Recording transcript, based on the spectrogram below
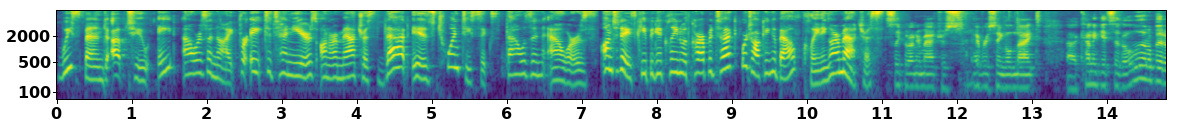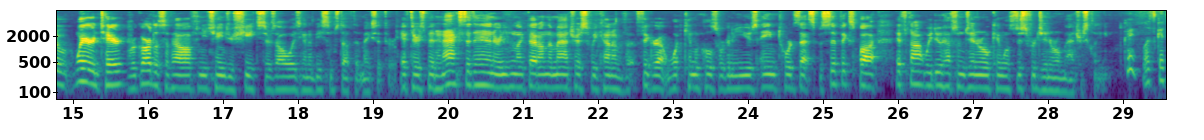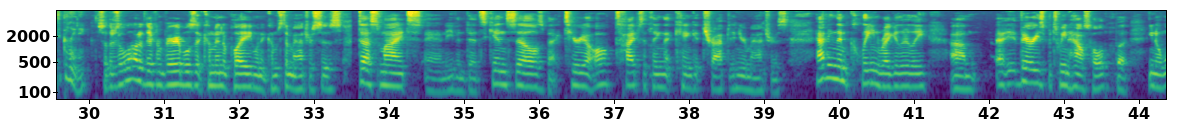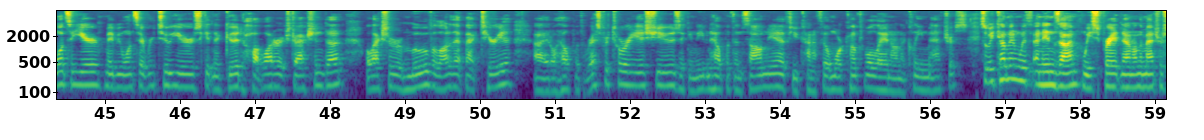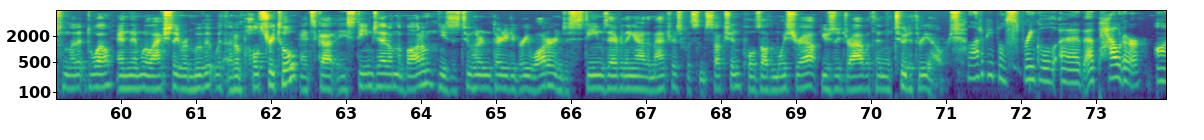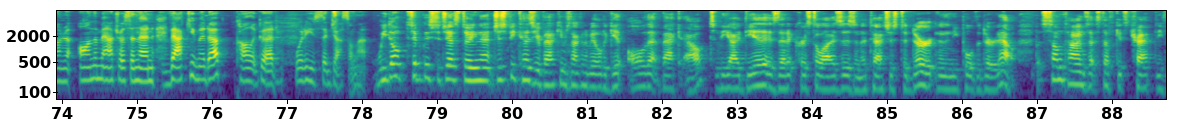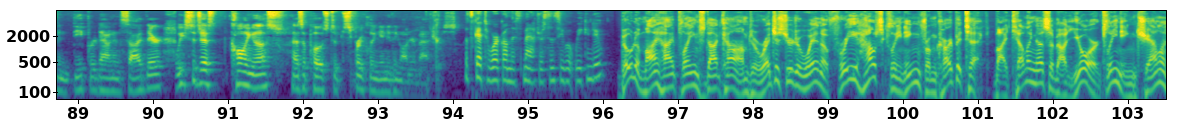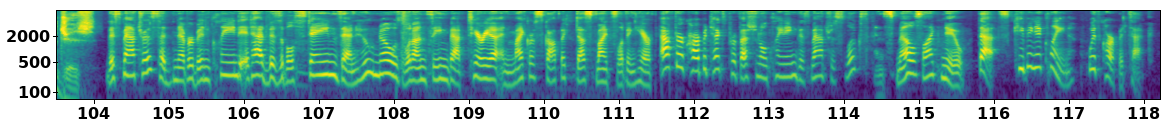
We spend up to eight hours a night for eight to 10 years on our mattress. That is 26,000 hours. On today's Keeping It Clean with Carpet Tech, we're talking about cleaning our mattress. Sleeping on your mattress every single night uh, kind of gets it a little bit of wear and tear. Regardless of how often you change your sheets, there's always going to be some stuff that makes it through. If there's been an accident or anything like that on the mattress, we kind of figure out what chemicals we're going to use aimed towards that specific spot. If not, we do have some general chemicals just for general mattress cleaning. Okay, let's get to cleaning. So there's a lot of different variables that come into play when it comes to mattresses. Dust mites and even dead skin cells, bacteria, all types of things that can get trapped in your mattress. Having them clean regularly um, it varies between household, but you know, once a year, maybe once every two years, getting a good hot water extraction done will actually remove a lot of that bacteria. Uh, it'll help with respiratory issues. It can even help with insomnia if you kind of feel more comfortable laying on a clean mattress. So we come in with an enzyme, we spray it down on the mattress and let it dwell, and then we'll actually remove it with an upholstery tool. It's got a steam jet on the bottom, uses 230 degree water and just steams everything out of the mattress with some suction, pulls all the moisture out, usually dry within two to three hours. A lot of people sprinkle a, a, powder on on the mattress and then vacuum it up. Call it good. What do you suggest on that? We don't typically suggest doing that just because your vacuum's not going to be able to get all of that back out. The idea is that it crystallizes and attaches to dirt and then you pull the dirt out. But sometimes that stuff gets trapped even deeper down inside there. We suggest calling us as opposed to sprinkling anything on your mattress. Let's get to work on this mattress and see what we can do. Go to myhighplains.com to register to win a free house cleaning from Carpet Tech by telling us about your cleaning challenges. This mattress had never been cleaned. It had visible stains and who knows what unseen bacteria and microscopic dust mites living here. After Carpet Tech's professional cleaning, this mattress looks and smells like new. That's keeping it clean with Carpet Tech.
